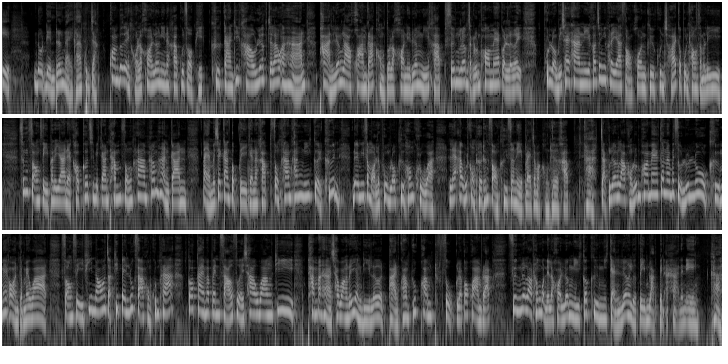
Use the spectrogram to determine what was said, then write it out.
โดดเด่นเรื่องไหนคะคุณจักร ความโดดเด่นของละครเรื่องนี้นะครับคุณโสภิตคือการที่เขาเลือกจะเล่าอาหาร ผ่านเรื่องราวความรักของตัวละครในเรื่องนี้ครับซึ่งเริ่มจากรุ่นพ่อแม่ก่อนเลย คุณหลวงวิชัยธานีเขาจะมีภรรยาสองคนคือคุณช้อยกับคุณทองสำลีซึ่งสองสีภรรยาเนี่ยเขาก็จะมีการทำสงครามห้ามหันกัน แต่ไม่ใช่การตบตีกันนะครับสงครามครั้งนี้เกิดขึ้น โดยมีสมรภูมิรบคือห้องครัว และอาวุธของเธอทั้งสองคือเสน่ห์ปลายจังหวะของเธอครับค่ะ จากเรื่องราวของรุ่นพ่อแม่ก็นำไปสู่รุ่นลูก คือแม่อ่อนกับแม่วาดสองสีพี่น้องจากที่เป็นลูกสาวของคุณพระก็กลายมาเป็นสาวสวยชาววังที่ทำอาหารชาววังได้อย่างดีเลิศ ผ่านความทุกข์ความสุขแล้วก็ความรัก ซึ่งเรื่องราวทั้งหมดในละครเรื่องนี้ก็คือมีแก่นเรื่องหรือธีมหลักเป็นอาหารนั่นเองค่ะ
